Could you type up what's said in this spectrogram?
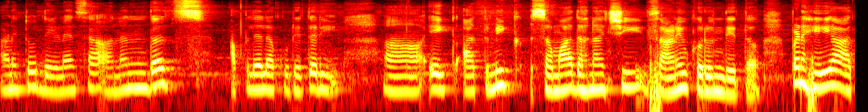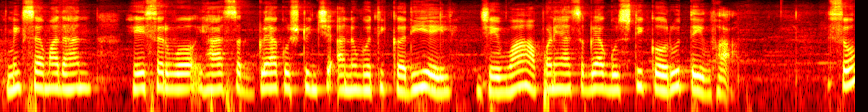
आणि तो देण्याचा आनंदच आपल्याला कुठेतरी एक आत्मिक समाधानाची जाणीव करून देतं. पण हे आत्मिक समाधान हे सर्व ह्या सगळ्या गोष्टींची अनुभूती कधी येईल? जेव्हा आपण ह्या सगळ्या गोष्टी करू तेव्हा. सो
